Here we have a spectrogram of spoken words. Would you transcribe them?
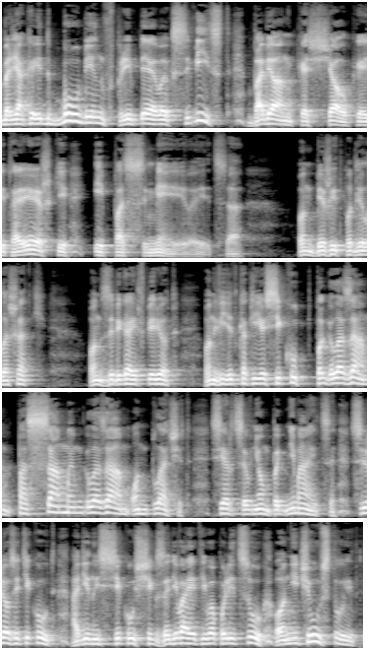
брякает бубен в припевах свист, бабенка щелкает орешки и посмеивается. Он бежит подле лошадки, он забегает вперед, Он видит, как ее секут по глазам, по самым глазам. Он плачет, сердце в нем поднимается, слезы текут. Один из секущих задевает его по лицу. Он не чувствует,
